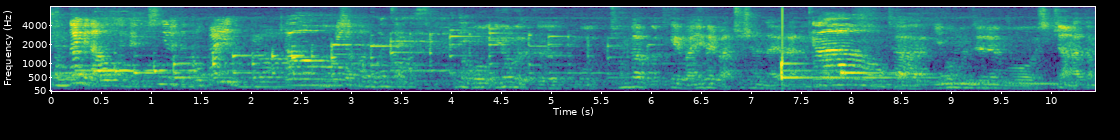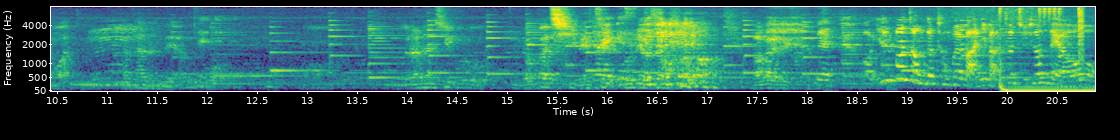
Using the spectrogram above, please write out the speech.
정답이 나오고 있는데 교수님한테 너무 빨리 넘겨 아, 넘기셔서 뭔지 뭔지 알겠습니다. 뭐 이런 거그뭐 정답 어떻게 많이들 맞추셨나요? 라는 거. 아, 자 이번 문제는 뭐 쉽지 않았던 것 같은 음. 같았는데 좀몇 가지 멘트를. 돌려서 나가야 될 것 같아요. 네. 어, 1번 정답 정말 많이 맞춰주셨네요.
